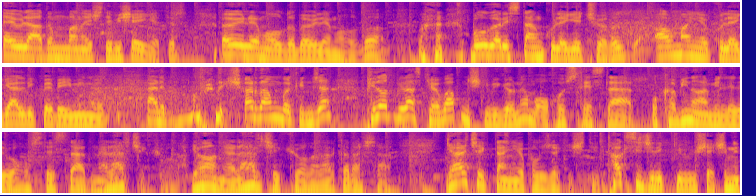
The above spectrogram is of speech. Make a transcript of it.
evladım bana işte bir şey getir. Öyle mi oldu böyle mi oldu? Bulgaristan kule geçiyoruz. Almanya kule geldik bebeğim iniyoruz. Yani dışarıdan bakınca pilot biraz kebapmış gibi görünüyor ama o hostesler, o kabin amirleri ve hostesler neler çekiyorlar. Ya neler çekiyorlar arkadaşlar. Gerçekten yapılacak iş değil. Taksicilik gibi bir şey. Şimdi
